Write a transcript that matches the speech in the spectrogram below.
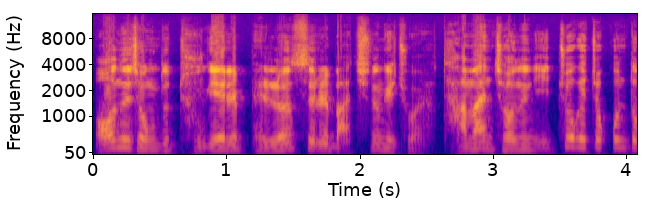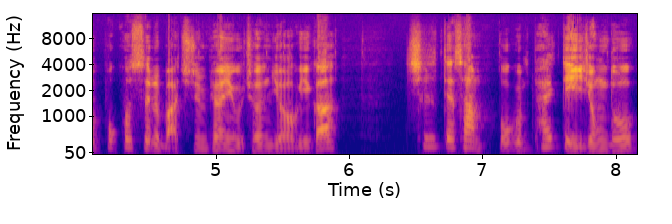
어느 정도 두 개를 밸런스를 맞추는 게 좋아요. 다만 저는 이쪽에 조금 더 포커스를 맞추는 편이고 저는 여기가 7대3 혹은 8대2 정도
